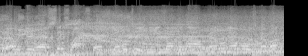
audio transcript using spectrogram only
There we do have six laps. There's double T. He's on the loud pedal. Elbows come up.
